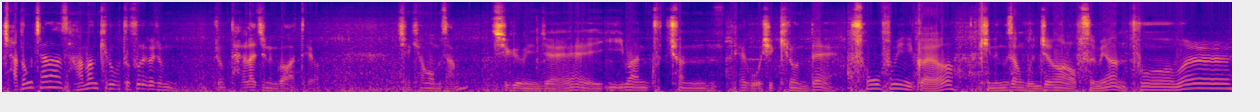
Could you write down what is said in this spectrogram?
자동차는 한 4만 킬로부터 소리가 좀 좀 달라지는 것 같아요. 제 경험상 지금 이제 29,150km인데 소모품이니까요 기능상 문제만 없으면 부품을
